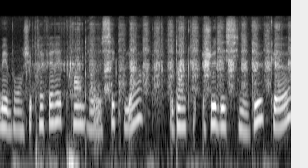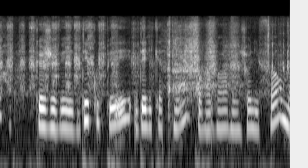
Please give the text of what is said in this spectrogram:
mais bon j'ai préféré prendre ces couleurs donc je dessine deux cœurs que je vais découper délicatement pour avoir une jolie forme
